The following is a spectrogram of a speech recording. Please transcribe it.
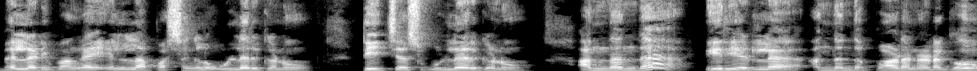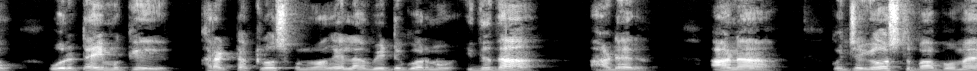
பெல் அடிப்பாங்க. எல்லா பசங்களும் உள்ள இருக்கணும். டீச்சர்ஸ் உள்ள இருக்கணும். அந்தந்த பீரியட்ல அந்தந்த பாடம் நடக்கும். ஒரு டைமுக்கு கரெக்டா க்ளோஸ் பண்ணுவாங்க எல்லாம் வீட்டுக்கு வரணும். இதுதான் ஆர்டர் ஆனா கொஞ்சம் யோசித்து பார்ப்போமே.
